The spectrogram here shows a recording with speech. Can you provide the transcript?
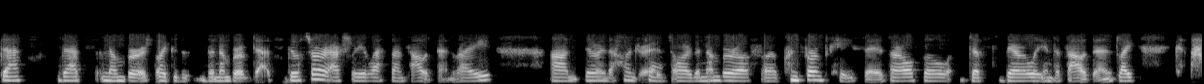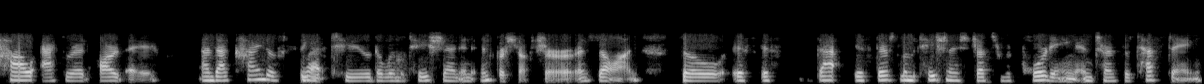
deaths deaths numbers, like the, the number of deaths, those are actually less than thousand, right? um, they're in the hundreds, yeah. or the number of uh, confirmed cases are also just barely in the thousands. Like, how accurate are they? And that kind of speaks right. to the limitation in infrastructure and so on. So if if that if there's limitation in just reporting in terms of testing,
